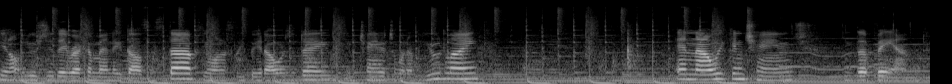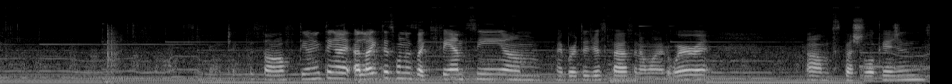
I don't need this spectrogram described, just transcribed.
you know, usually they recommend 8,000 steps. You want to sleep 8 hours a day. You can change it to whatever you'd like. And now we can change the band. So we're to take this off. The only thing I, I like this one is like fancy. Um, my birthday just passed and I wanted to wear it. Um, special occasions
